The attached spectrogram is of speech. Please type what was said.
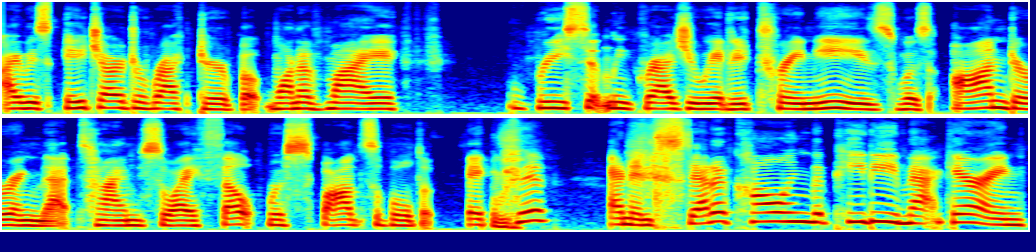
I was HR director, but one of my recently graduated trainees was on during that time. So I felt responsible to fix it. And instead of calling the PD, Matt Gehring,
